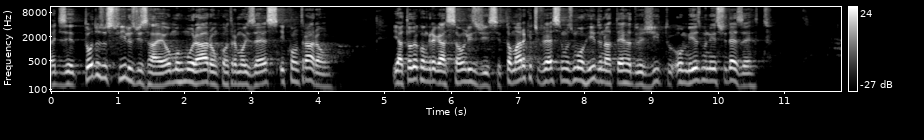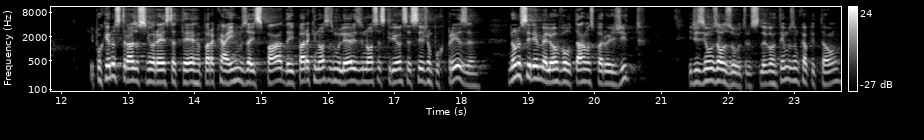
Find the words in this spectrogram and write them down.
vai dizer: Todos os filhos de Israel murmuraram contra Moisés e contra Arão. E a toda a congregação lhes disse: Tomara que tivéssemos morrido na terra do Egito ou mesmo neste deserto. E por que nos traz o Senhor a esta terra para cairmos à espada e para que nossas mulheres e nossas crianças sejam por presa? Não nos seria melhor voltarmos para o Egito? E diziam uns aos outros: Levantemos um capitão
